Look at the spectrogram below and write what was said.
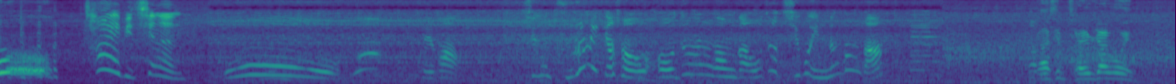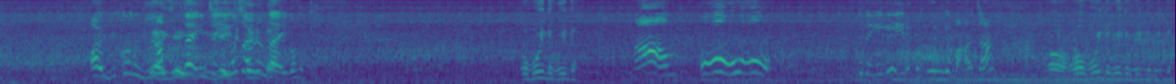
오! 차에 비치는 오 대박 지금 구름이 껴서 어두운 건가 어두워지고 있는 건가? 나 지금 제일 잘 보임. 아 이건 눈 야, 이제- 아픈데 이제, 이제 이거 이제 써준다 써야겠다. 이거 어 보인다 보인다. 아 어어어 근데 이게 이렇게 보이는 게 맞아? 어어 보인다 보인다 보인다 보인다.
